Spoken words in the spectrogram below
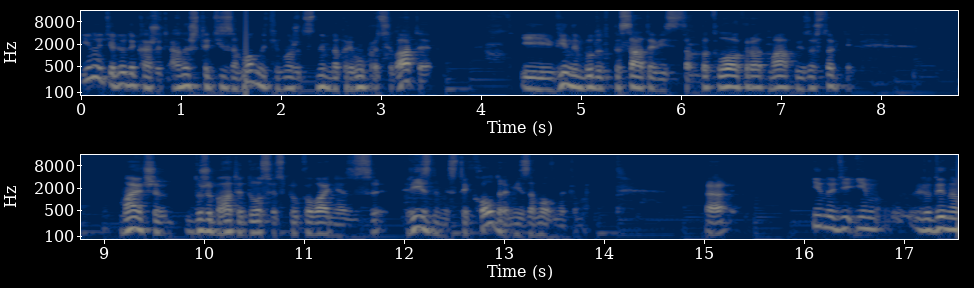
Іноді люди кажуть, але ж тоді замовники можуть з ним напряму працювати, і він їм буде писати весь там беклог, родмап, юзерсторки. Маючи дуже багатий досвід спілкування з різними стейкхолдерами і замовниками, е, іноді їм людина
